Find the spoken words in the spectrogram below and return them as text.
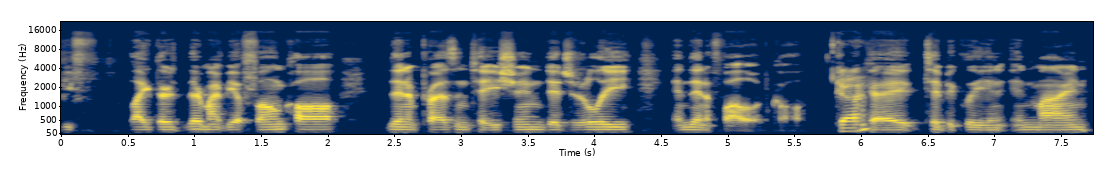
Bef- like there, there might be a phone call, then a presentation digitally, and then a follow up call. Okay. Okay, typically in, in mine,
